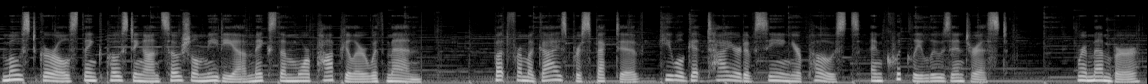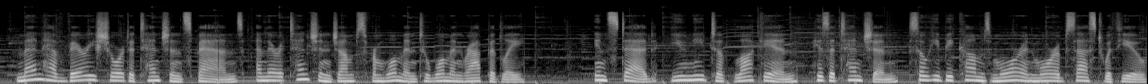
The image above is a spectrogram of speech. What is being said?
Most girls think posting on social media makes them more popular with men. But from a guy's perspective, he will get tired of seeing your posts, and quickly lose interest. Remember, men have very short attention spans, and their attention jumps from woman to woman rapidly. Instead, you need to lock in his attention, so he becomes more and more obsessed with you.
